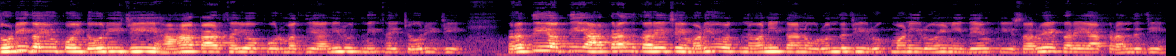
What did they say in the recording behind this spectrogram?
છોડી ગયું કોઈ દોરીજી. હાહાકાર થયો પૂર મધ્ય. અનિરુદ્ધની થઈ ચોરીજી. રતિ અતિ આક્રંદ કરે છે. મળ્યું વનિતાનું વૃંદજી, રૂકમણી, રોહિણી, દેવકી, સર્વે કરે આક્રંદજી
